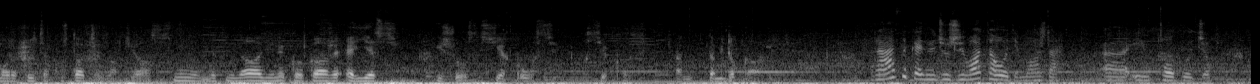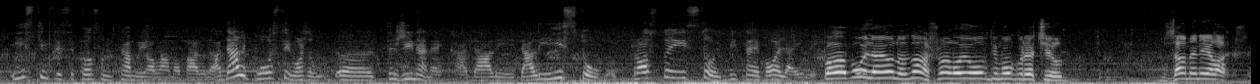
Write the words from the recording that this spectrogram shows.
mora pitati ko šta će, znači, ja se smijem, nek mi dađe, neko kaže, e, jesi, išao si, sjekao si, sjekao si, da, da mi dokaže. Razlika između života ovdje možda uh, i u pobuđu istim ste se poslom tamo i ovamo bavili. A da li postoji možda uh, težina neka? Da li, da li isto? Prosto je isto, bitna je volja ili? Pa volja je ono, znaš, malo je ovdje mogu reći, za mene je lakše.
